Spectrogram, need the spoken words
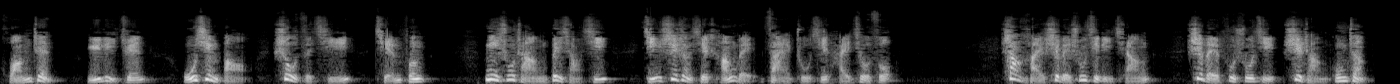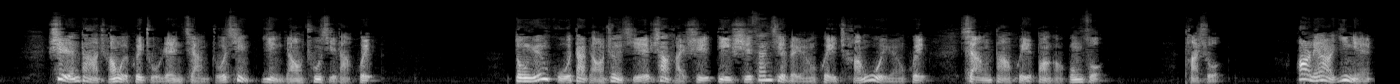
黄振、于丽娟、吴信宝、寿子琪、钱锋，秘书长贝小溪及市政协常委在主席台就座。上海市委书记李强、市委副书记、市长龚正。市人大常委会主任蒋卓庆应邀出席大会。董云虎代表政协上海市第十三届委员会常务委员会向大会报告工作。他说：“二零二一年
